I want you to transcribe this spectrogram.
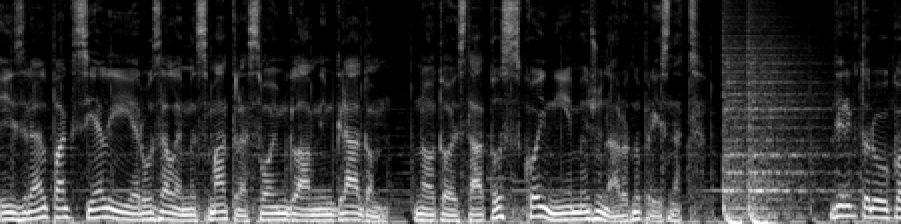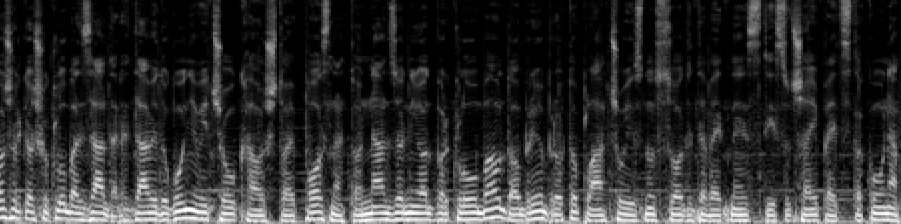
Izrael pak cijeli Jeruzalem smatra svojim glavnim gradom, no to je status koji nije međunarodno priznat. Direktoru košarkaškog kluba Zadar Davidu Gunjeviću, kao što je poznato, nadzorni odbor kluba odobrio bruto plaću u iznosu od 19.500 kuna.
